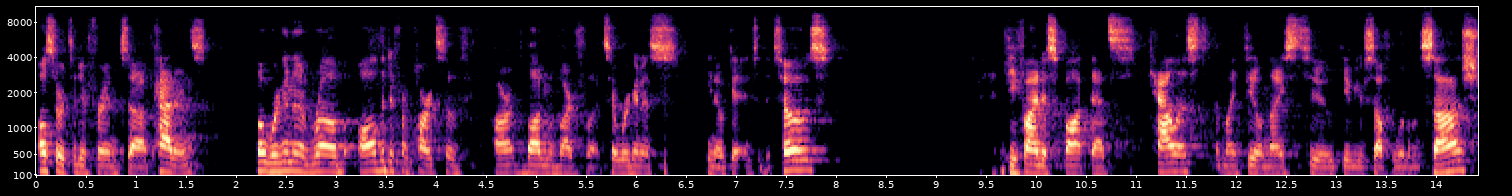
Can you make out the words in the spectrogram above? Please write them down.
all sorts of different uh, patterns, but we're going to rub all the different parts of our the bottom of our foot. So we're going to, you know, get into the toes. If you find a spot that's calloused, that might feel nice to give yourself a little massage.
